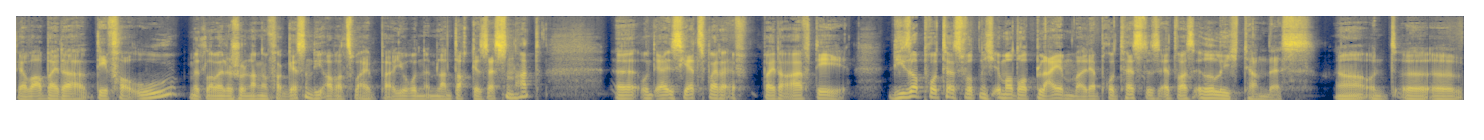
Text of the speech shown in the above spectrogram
Der war bei der DVU, mittlerweile schon lange vergessen, die aber zwei Perioden im Landtag gesessen hat. Äh, und er ist jetzt bei der, bei der AfD. Dieser Protest wird nicht immer dort bleiben, weil der Protest ist etwas Irrlichterndes. Ja, und äh, äh,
